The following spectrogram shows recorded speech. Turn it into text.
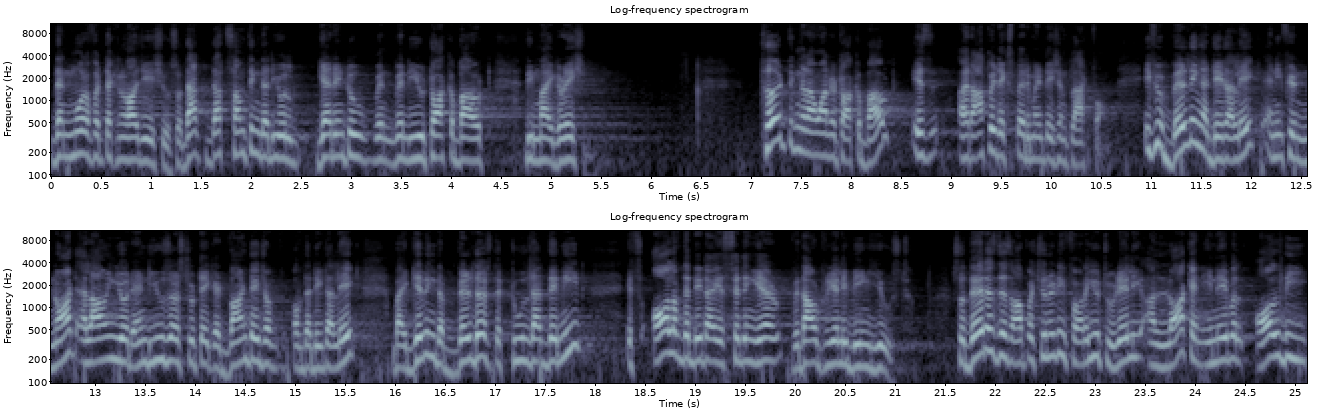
than more of a technology issue. So that, that's something that you'll get into when, when you talk about the migration. Third thing that I want to talk about is a rapid experimentation platform. If you're building a data lake, and if you're not allowing your end users to take advantage of, of the data lake by giving the builders the tool that they need, it's all of the data is sitting here without really being used. So there is this opportunity for you to really unlock and enable all the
